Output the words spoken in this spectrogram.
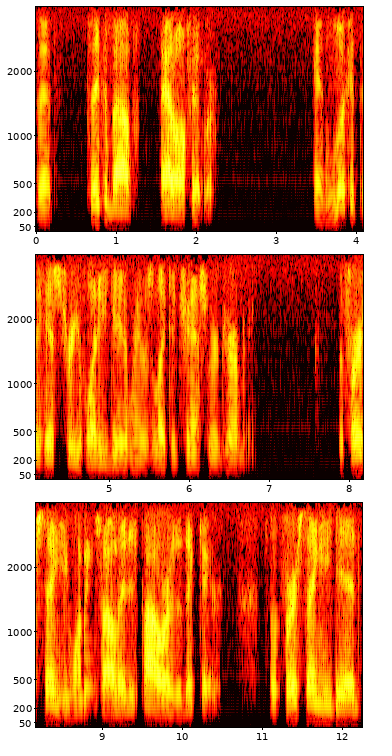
that think about Adolf Hitler and look at the history of what he did when he was elected Chancellor of Germany. The first thing he wanted to consolidate his power as a dictator. So the first thing he did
